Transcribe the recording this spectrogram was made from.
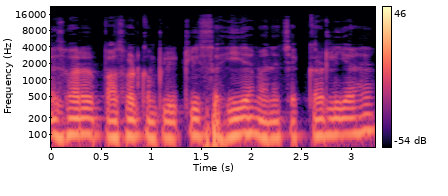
इस बार पासवर्ड कम्प्लीटली सही है मैंने चेक कर लिया है।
